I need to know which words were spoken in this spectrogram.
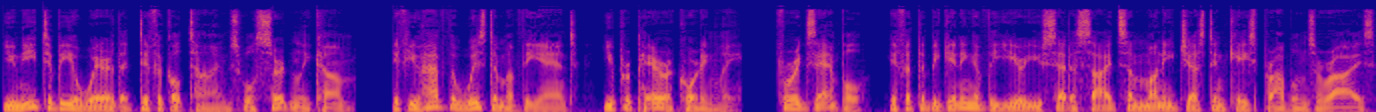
You need to be aware that difficult times will certainly come. If you have the wisdom of the ant, you prepare accordingly. For example, if at the beginning of the year you set aside some money just in case problems arise,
